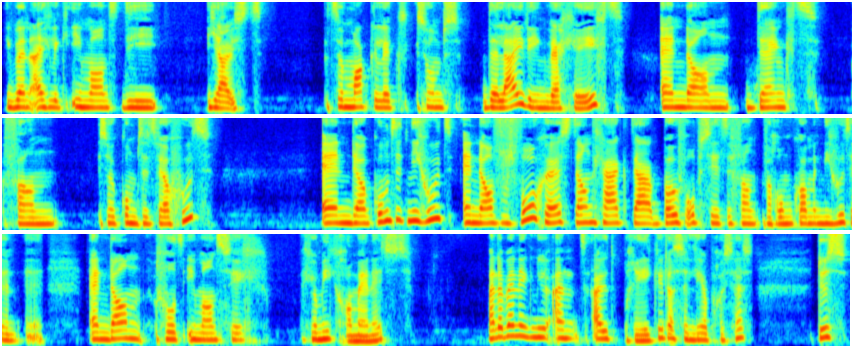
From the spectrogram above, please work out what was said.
Ik ben eigenlijk iemand die juist te makkelijk soms de leiding weggeeft en dan denkt van, zo komt het wel goed. En dan komt het niet goed. En dan vervolgens, dan ga ik daar bovenop zitten van waarom kwam het niet goed. En, eh, en dan voelt iemand zich gemicromanaged. Maar daar ben ik nu aan het uitbreken. Dat is een leerproces. Dus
